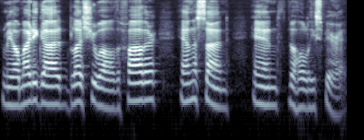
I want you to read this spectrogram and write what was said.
And may Almighty God bless you all, the Father and the Son and the Holy Spirit.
